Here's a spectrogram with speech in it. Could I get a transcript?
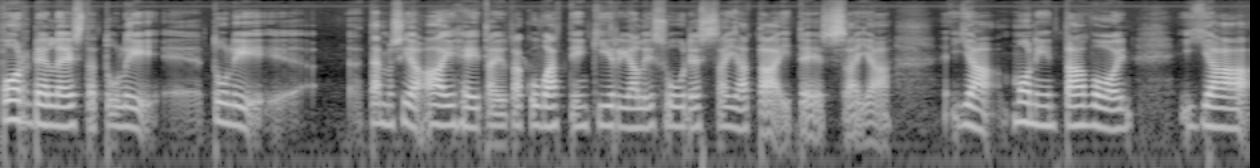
Bordelleista tuli, tuli tämmöisiä aiheita, joita kuvattiin kirjallisuudessa ja taiteessa ja, ja monin tavoin. Ja,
